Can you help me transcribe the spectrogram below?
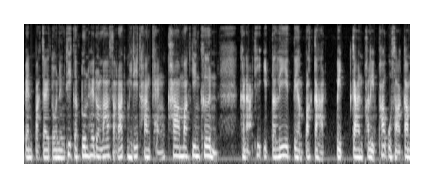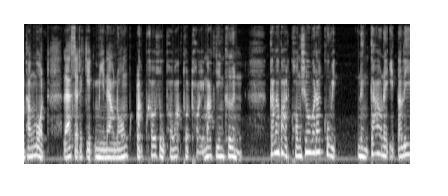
เป็นปัจจัยตัวหนึ่งที่กระตุ้นให้ดอลลาร์สหรัฐมีทิศทางแข็งค่ามากยิ่งขึ้น ขณะที่อิตาลีเตรียมประกาศปิดการผลิตภาคอุตสาหกรรมทั้งหมด และเศรษฐกิจมีแนวโน้มกลับเข้าสู่ภาวะถดถอยมากยิ่งขึ้น การระบาดของเชื้อไวรัสโควิด -19 ในอิตาลี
